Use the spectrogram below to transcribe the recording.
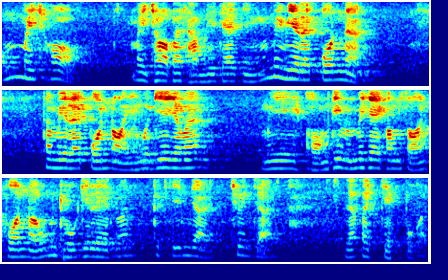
มไม่ชอบ ไม่ชอบพระธรรมที่แท้จริง มันไม่มีอะไรปนน่ะ ถ้ามีอะไรปนหน่อยอย่างเมื่อกี้ใช่ไหม มีของที่มันไม่ใช่คำสอนปนหน่อยว่ามันถูกกิเลสมันก็กินใหญ่ชื่นใจแล้วก็เจ็บปวด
